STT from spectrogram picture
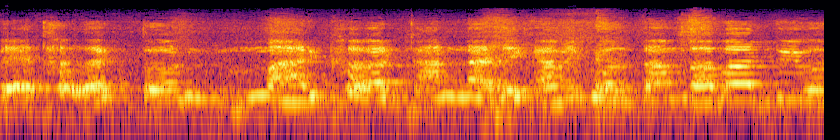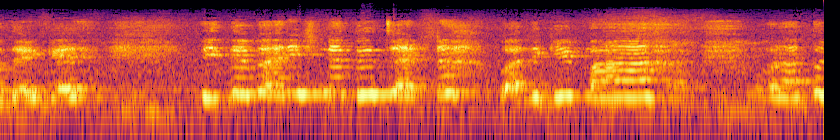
ব্যথা লাগতো। মার খাওয়ার কান্না দেখে আমি বলতাম, বাবা ওদেরকে দিতে পারিস না তুই চারটা। বলে কি, মা, ওরা তো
